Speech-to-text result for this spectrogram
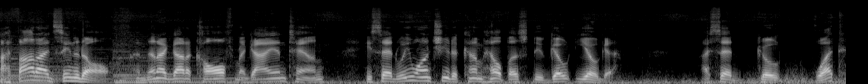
I thought I'd seen it all, and then I got a call from a guy in town. He said, We want you to come help us do goat yoga. I said, Goat what?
